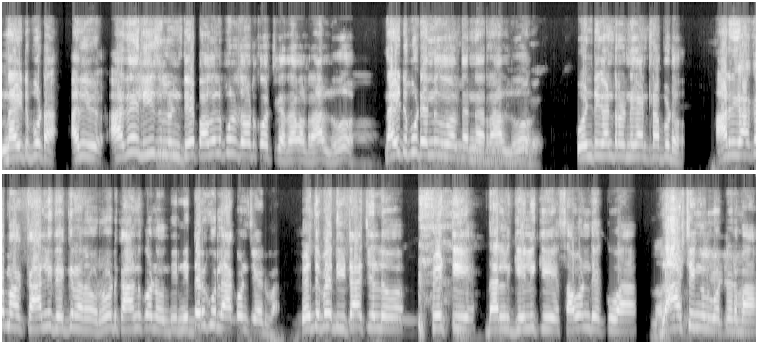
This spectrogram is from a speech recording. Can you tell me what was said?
నైట్ పూట. అది అదే లీజులు ఉంటే పగలు పూలు తోడుకోవచ్చు కదా వాళ్ళ రాళ్ళు. నైట్ పూట ఎందుకు వెళ్తున్నారు రాళ్ళు? ఒంటి గంట రెండు గంటలప్పుడు. కాక మా కాలనీ దగ్గర రోడ్డు కానుకొని ఉంది. నిద్ర కూడా లేకుండా చేయడమా? పెద్ద పెద్ద ఇటాచీలు పెట్టి దాన్ని గెలికి సౌండ్ ఎక్కువ బ్లాస్టింగ్లు కొట్టడమా?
